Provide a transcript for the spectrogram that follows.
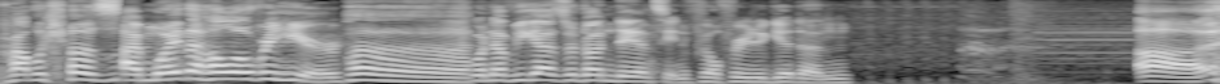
probably because I'm way the hell over here. Whenever you guys are done dancing, feel free to get in. Uh,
